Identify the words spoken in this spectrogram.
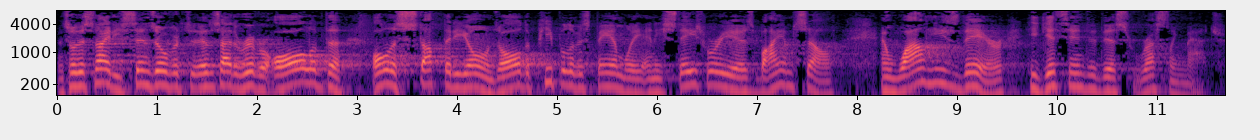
And so this night he sends over to the other side of the river all of the all the stuff that he owns, all the people of his family, and he stays where he is by himself. And while he's there, he gets into this wrestling match.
